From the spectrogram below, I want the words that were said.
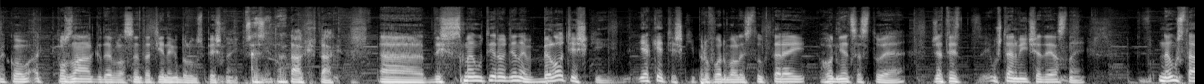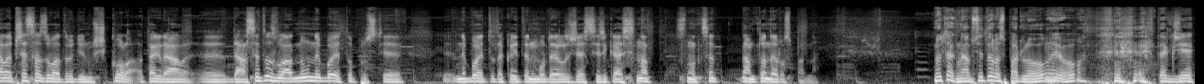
Jako, ať pozná, kde vlastně tatínek byl úspěšný. Přesně tak. Tak, tak. Eh, Když jsme u té rodiny, bylo těžký. Jak je těžký pro fotbalistu, který hodně cestuje, že ty, už ten výčet je jasný. Neustále přesazovat rodinu, škola a tak dále. Eh, Dá se to zvládnout, nebo je to prostě, nebo je to takový ten model, že si říkáš, snad, snad se nám to nerozpadne. No tak nám se to rozpadlo, Hmm. jo, takže,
